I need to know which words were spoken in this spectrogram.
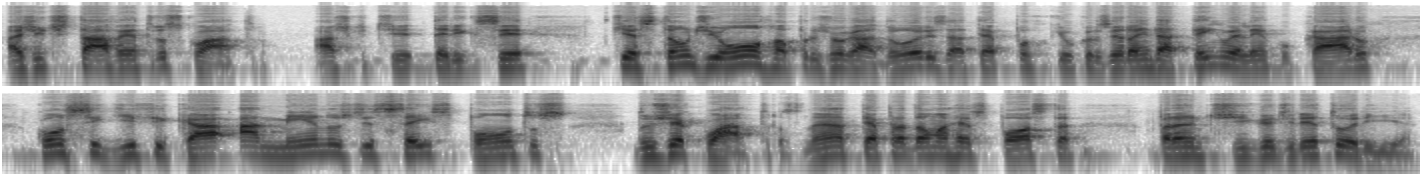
a gente estava entre os quatro. Acho que teria que ser questão de honra para os jogadores, até porque o Cruzeiro ainda tem o um elenco caro, conseguir ficar a menos de seis pontos do G4, né? até para dar uma resposta para a antiga diretoria.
